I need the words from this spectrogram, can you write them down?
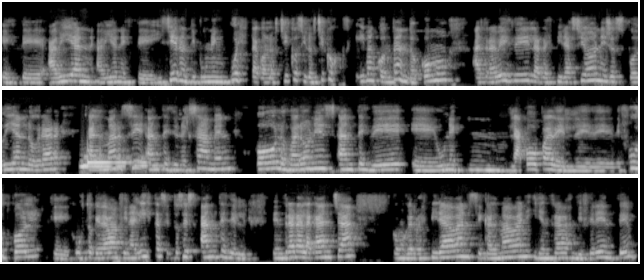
este, habían, habían este, hicieron tipo una encuesta con los chicos y los chicos iban contando cómo a través de la respiración ellos podían lograr calmarse antes de un examen o los varones antes de eh, la copa de, fútbol, que justo quedaban finalistas, entonces antes de entrar a la cancha, como que respiraban, se calmaban y entraban diferente,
